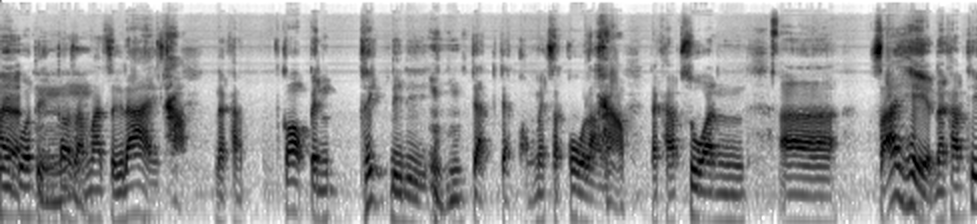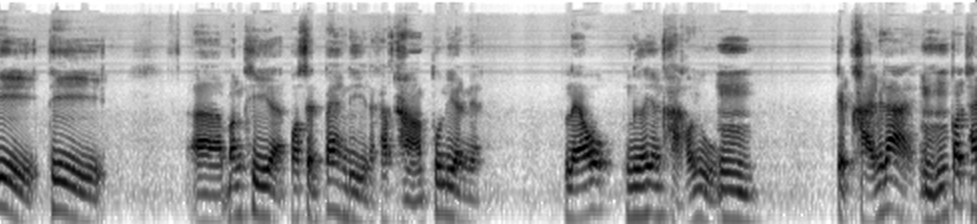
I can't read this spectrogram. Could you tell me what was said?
ไม่ทั่วถึงก็สามารถซื้อได้ครับนะครับ ก็เป็นทริคดีอือฮึๆจากจากของเม็กซิโกเราครับนะครับ ส่วนอ่าสาเหตุนะครับที่ที่อ่าบางทีอะพอเซ็นแป้งดีนะครับครับ ทุเรียนเนี่ย แล้วเนื้อยังขาวอยู่อืม เก็บขายไม่ได้ อือฮึ ก็ใช้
